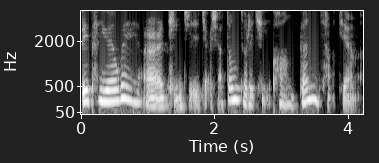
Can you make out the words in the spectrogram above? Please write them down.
被判越位而停止脚下动作的情况更常见了。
